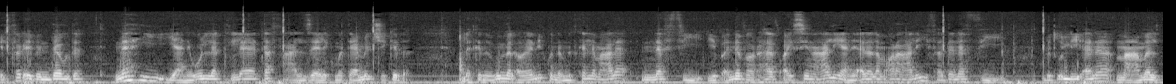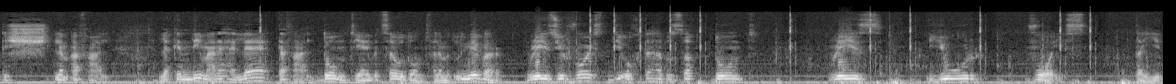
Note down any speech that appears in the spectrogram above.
الفرق بين ده وده نهي يعني يقول لك لا تفعل ذلك ما تعملش كده. لكن الجملة الأولانية كنا بنتكلم على نفي يبقى never have I seen علي يعني أنا لم أرى علي فده نفي. بتقول لي أنا ما عملتش لم أفعل. لكن دي معناها لا تفعل don't يعني بتساوي don't. فلما تقول never raise your voice دي أختها بالظبط don't raise your voice. طيب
